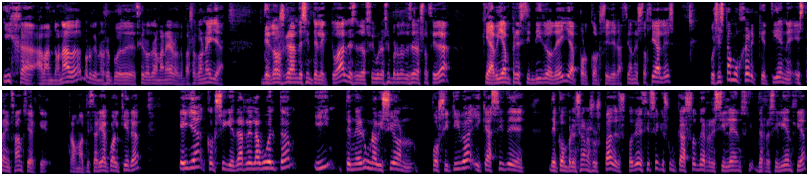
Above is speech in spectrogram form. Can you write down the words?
hija abandonada, porque no se puede decir de otra manera lo que pasó con ella, de dos grandes intelectuales, de dos figuras importantes de la sociedad, que habían prescindido de ella por consideraciones sociales, pues esta mujer que tiene esta infancia que traumatizaría a cualquiera, ella consigue darle la vuelta y tener una visión positiva y casi de, de comprensión a sus padres. Podría decirse que es un caso de resiliencia, de resiliencia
